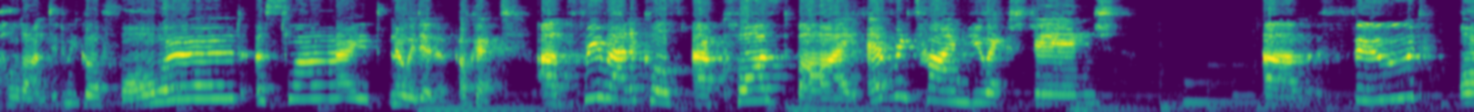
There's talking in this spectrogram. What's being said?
hold on, did we go forward a slide? No, we didn't. Okay. Um, free radicals are caused by every time you exchange um, food or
